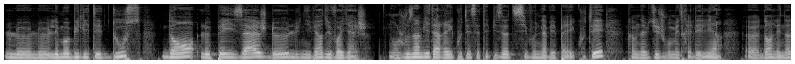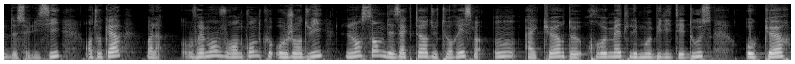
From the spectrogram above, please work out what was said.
le, les mobilités douces dans le paysage de l'univers du voyage. Donc je vous invite à réécouter cet épisode si vous ne l'avez pas écouté. Comme d'habitude, je vous mettrai les liens euh, dans les notes de celui-ci. En tout cas, voilà, vraiment vous rendre compte qu'aujourd'hui, l'ensemble des acteurs du tourisme ont à cœur de remettre les mobilités douces au cœur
